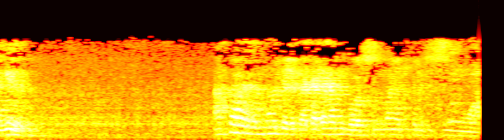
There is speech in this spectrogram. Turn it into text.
Nah gitu. Apa yang mau kita katakan bahwa semuanya semua?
